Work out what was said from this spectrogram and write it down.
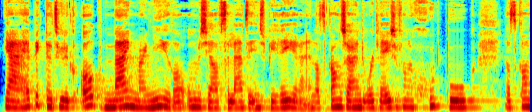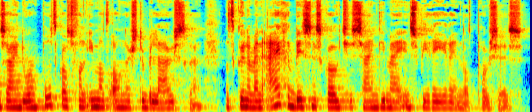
Ja, heb ik natuurlijk ook mijn manieren om mezelf te laten inspireren. En dat kan zijn door het lezen van een goed boek. Dat kan zijn door een podcast van iemand anders te beluisteren. Dat kunnen mijn eigen business coaches zijn die mij inspireren in dat proces.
